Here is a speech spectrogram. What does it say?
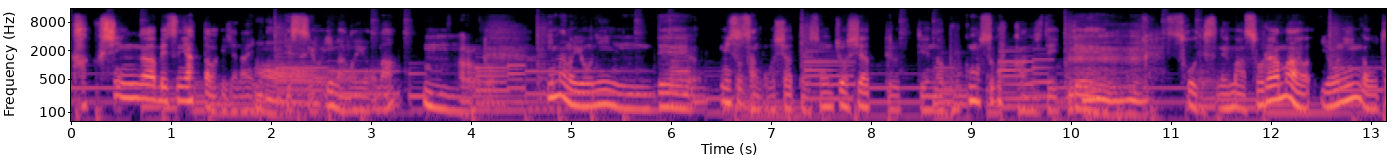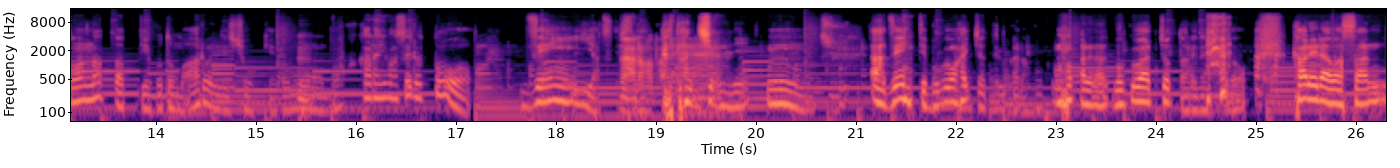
確信が別にあったわけじゃないんですよ、うん、今のような。うん、なるほど。今の4人で、みそさんがおっしゃった尊重し合ってるっていうのは、僕もすごく感じていて、うんうん、そうですね、まあ、それはまあ、4人が大人になったっていうこともあるんでしょうけども、僕から言わせると、全員いいやつです、ね、なるほど、ね、単純に。うん。あ、全員って僕も入っちゃってるから、僕もあれな、僕はちょっとあれですけど、彼らは3、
